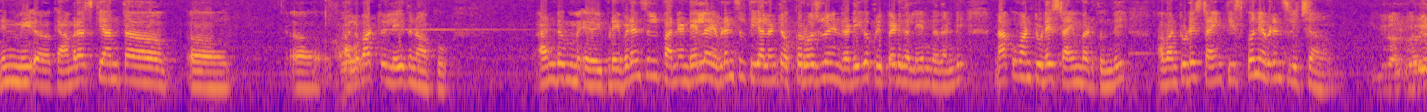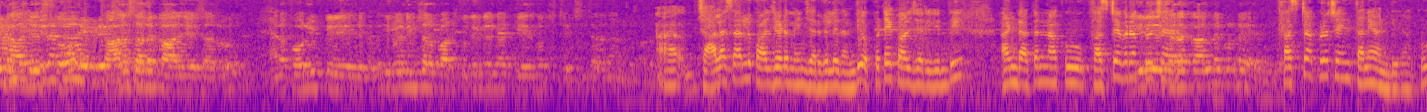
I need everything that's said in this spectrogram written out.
నేను మీ- ఆ, కెమెరాస్కి అంత అలవాటు లేదు నాకు. అండ్ ఇప్పుడు ఎవిడెన్స్ పన్నెండేళ్ళ ఎవిడెన్స్ తీయాలంటే ఒక్క రోజులో నేను రెడీగా ప్రిపేర్డ్గా లేను కదండి. నాకు వన్ టూ డేస్ టైం పడుతుంది. ఆ వన్ టూ డేస్ టైం తీసుకొని ఎవిడెన్స్ ఇచ్చాను. తో చాలా సార్లు కాల్ చేయడం ఏం జరగలేదండి. ఒక్కటే కాల్ జరిగింది. అండ్ అతను నాకు ఫస్ట్ ఎవరు అప్రోచ్ ఫస్ట్ అప్రోచ్ అయింది తనే అండి నాకు.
